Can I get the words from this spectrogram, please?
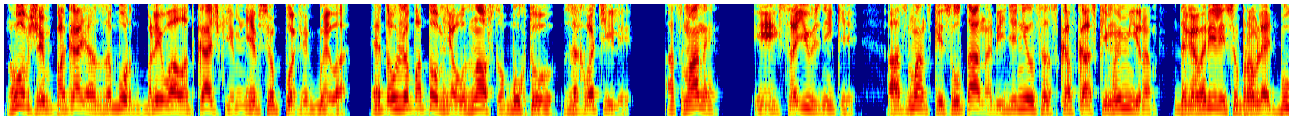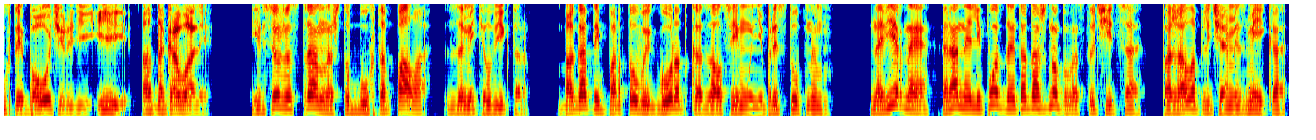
«Ну, в общем, пока я за борт блевал от качки, мне все пофиг было. Это уже потом я узнал, что бухту захватили». «Османы?» «И их союзники. Османский султан объединился с Кавказским эмиром, договорились управлять бухтой по очереди и атаковали». «И все же странно, что бухта пала», – заметил Виктор. Богатый портовый город казался ему неприступным. «Наверное, рано или поздно это должно было случиться», – пожала плечами Змейка.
